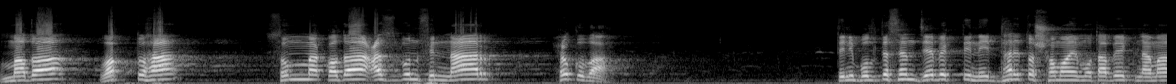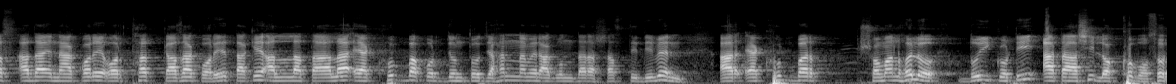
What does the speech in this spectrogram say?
মাদা ওয়াক্তুহা সুম্মা কদা আজবুন ফিন্নার হুকুবা। তিনি বলতেছেন, যে ব্যক্তি নির্ধারিত সময় মোতাবেক নামাজ আদায় না করে, অর্থাৎ কাজা করে, তাকে আল্লাহ তাআলা এক হুকবা পর্যন্ত জাহান্নামের আগুন দ্বারা শাস্তি দিবেন। আর এক হুকবার সমান হল দুই কোটি আটাশি লক্ষ বছর।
